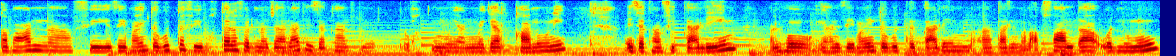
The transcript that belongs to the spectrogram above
طبعا في زي ما أنت قلت في مختلف المجالات إذا كان في يعني مجال قانوني إذا كان في التعليم اللي هو يعني زي ما أنت قلت التعليم تعليم الأطفال ده والنمو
